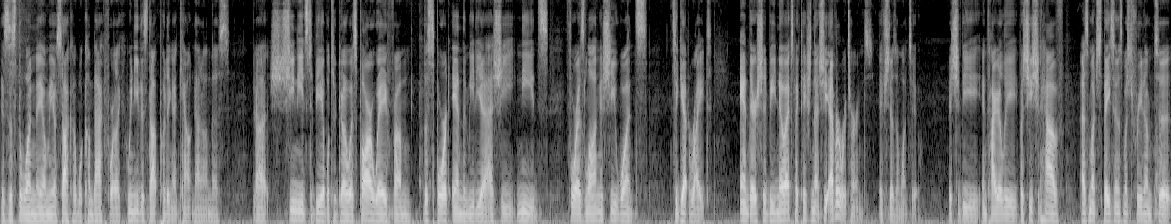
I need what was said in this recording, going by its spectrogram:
is this the one Naomi Osaka will come back for? Like, we need to stop putting a countdown on this. Uh, she needs to be able to go as far away from the sport and the media as she needs for as long as she wants to get right. And there should be no expectation that she ever returns if she doesn't want to. It should be entirely, but she should have as much space and as much freedom to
